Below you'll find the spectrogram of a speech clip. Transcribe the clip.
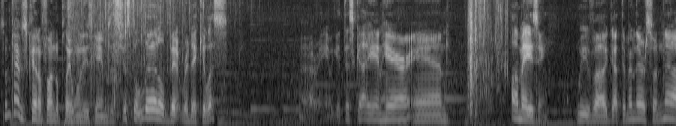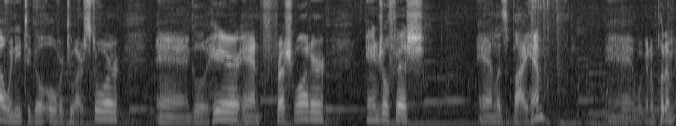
Sometimes it's kind of fun to play one of these games. It's just a little bit ridiculous. Alright, we get this guy in here and amazing. We've uh, got them in there, so now we need to go over to our store and go here and freshwater angelfish and let's buy him. And we're gonna put him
